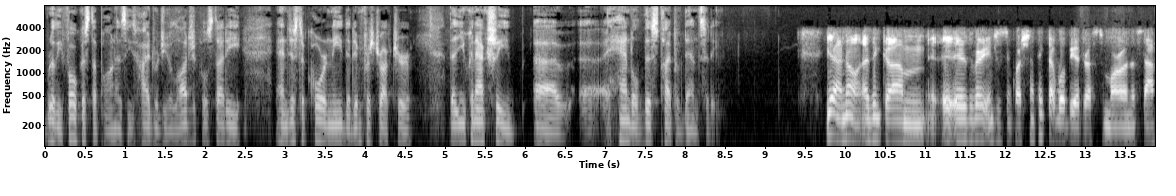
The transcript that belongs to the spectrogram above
really focused upon is these hydrogeological study and just a core need that infrastructure, that you can actually uh, uh, handle this type of density? Yeah, no, I think um, it is a very interesting question. I think that will be addressed tomorrow in the staff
